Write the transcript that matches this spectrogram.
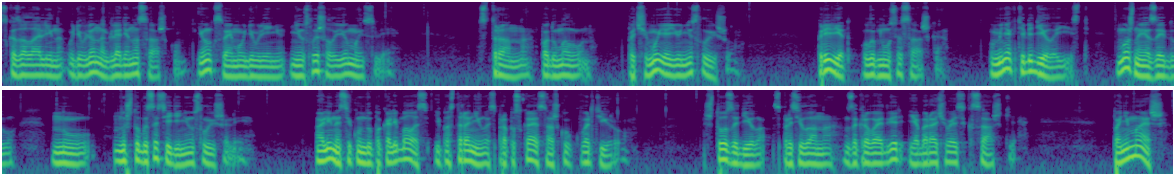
сказала Алина, удивленно глядя на Сашку, и он, к своему удивлению, не услышал ее мысли. «Странно», — подумал он. «Почему я ее не слышу?» «Привет», — улыбнулся Сашка. «У меня к тебе дело есть. Можно я зайду? Ну, ну чтобы соседи не услышали». Алина секунду поколебалась и посторонилась, пропуская Сашку в квартиру. «Что за дело?» – спросила она, закрывая дверь и оборачиваясь к Сашке. «Понимаешь», –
